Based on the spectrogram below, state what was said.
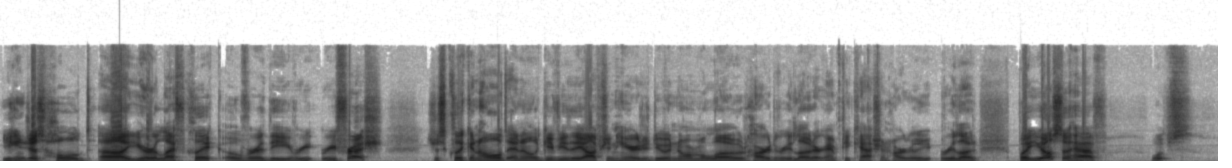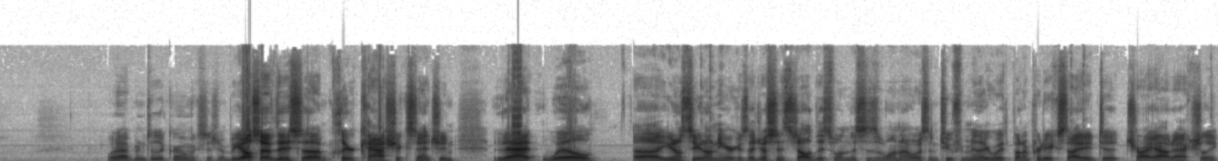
you can just hold uh, your left click over the re refresh. Just click and hold, and it'll give you the option here to do a normal load, hard reload, or empty cache and hard re reload. But you also have, whoops, what happened to the Chrome extension? But you also have this um, clear cache extension that will uh, you don't see it on here because I just installed this one. This is one I wasn't too familiar with, but I'm pretty excited to try out actually.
